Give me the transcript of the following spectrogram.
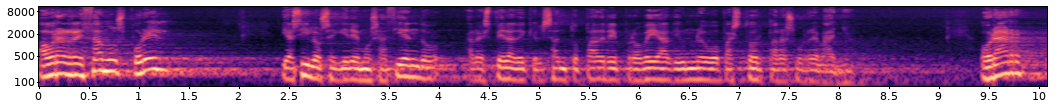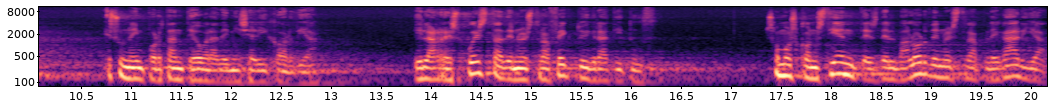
Ahora rezamos por él y así lo seguiremos haciendo a la espera de que el Santo Padre provea de un nuevo pastor para su rebaño. Orar es una importante obra de misericordia y la respuesta de nuestro afecto y gratitud. Somos conscientes del valor de nuestra plegaria,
